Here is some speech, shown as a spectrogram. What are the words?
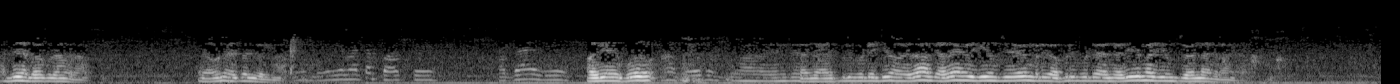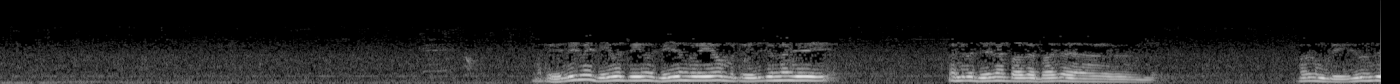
அப்படியே பார்க்கலாங்கிறான் அது அவனும் எடுத்து சொல்லலாம் அது எனக்கு போதும். எனக்கு அந்த அப்படிப்பட்ட ஜீவன் அதான் அதான் எங்களுக்கு ஜீவன் செய்யவே முடியும். அப்படிப்பட்ட அந்த அதிகமாக ஜீவன் செய்ய வேண்டாங்கிறாங்க. மற்ற எதுவுமே தெய்வத்தையோ தெய்வங்களையோ மற்ற எதுக்குமே கண்டிப்பாக தெய்வம் பார்க்க பார்க்க பார்க்க முடியும். இது வந்து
